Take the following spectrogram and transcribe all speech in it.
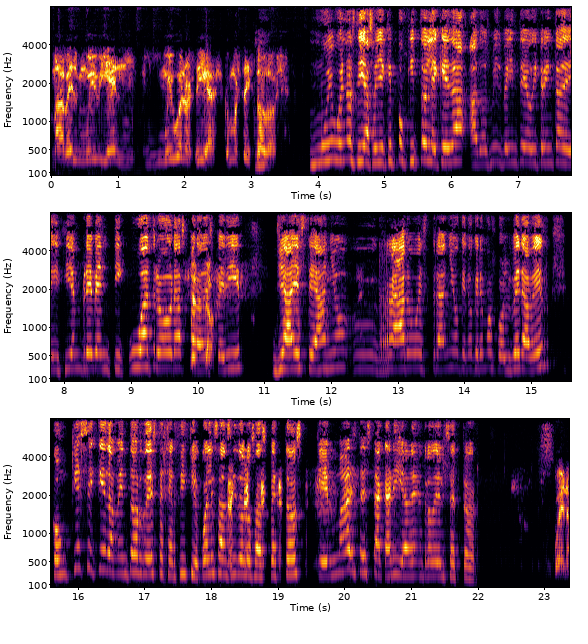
Mabel, muy bien. Muy buenos días. ¿Cómo estáis todos? Muy buenos días. Oye, qué poquito le queda a 2020, hoy 30 de diciembre, 24 horas para Cierto. despedir ya este año mm, raro, extraño, que no queremos volver a ver. ¿Con qué se queda, mentor, de este ejercicio? ¿Cuáles han sido los aspectos que más destacaría dentro del sector? Bueno,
